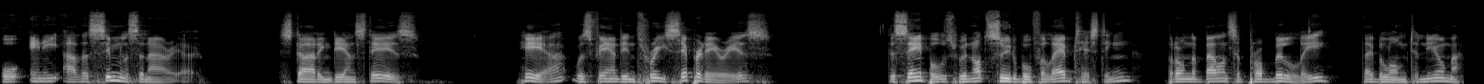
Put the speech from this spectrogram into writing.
or any other similar scenario? Starting downstairs. Hair was found in three separate areas. The samples were not suitable for lab testing, but on the balance of probability, they belonged to Neelma.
